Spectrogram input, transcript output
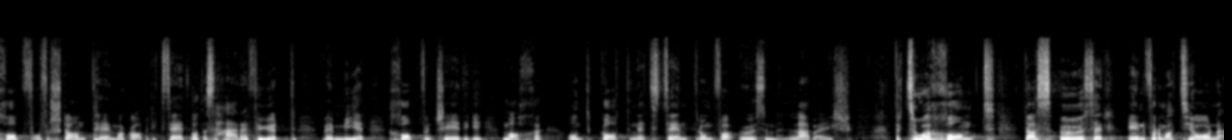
Kopf- und Verstand-Thema gehen. Aber ihr seht, wo das herführt, wenn wir Kopfentschädigungen machen und Gott nicht das Zentrum von unserem Leben ist. Dazu kommt, dass unsere Informationen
